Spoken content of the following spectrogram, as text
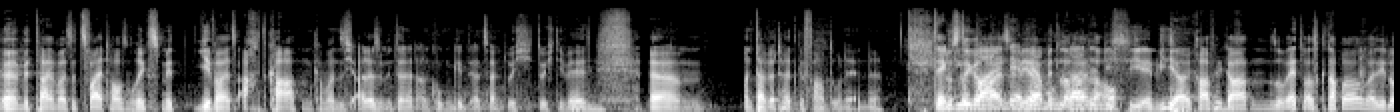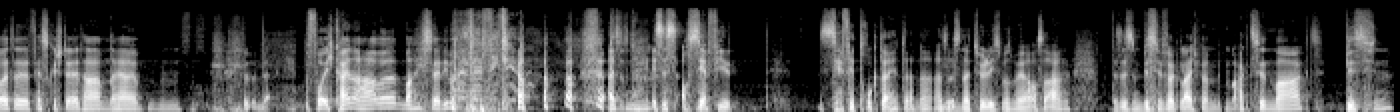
Äh, mit teilweise 2000 Rigs mit jeweils acht Karten, kann man sich alles im Internet angucken, geht derzeit durch, durch die Welt. Mhm. Ähm, und da wird halt gefarmt ohne Ende. Der Lustigerweise wären mittlerweile auch die Nvidia-Grafikkarten so etwas knapper, weil die Leute festgestellt haben, naja, bevor ich keine habe, mache ich es ja lieber mit Nvidia. Also mhm. es ist auch sehr viel sehr viel Druck dahinter. Ne? Also mhm. ist natürlich, das muss man ja auch sagen, das ist ein bisschen vergleichbar mit dem Aktienmarkt bisschen.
